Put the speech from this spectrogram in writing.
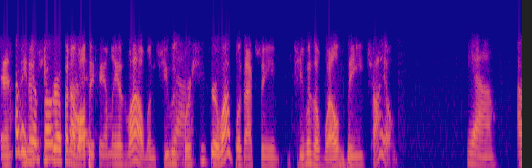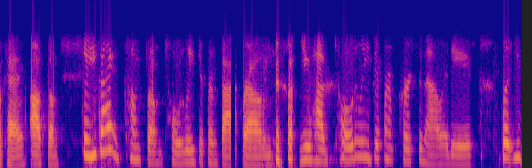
And Okay, you know, so she grew up in a wealthy family as well. When she was Yeah. where she grew up was actually she was a wealthy child. Yeah. Okay. Awesome. So you guys come from totally different backgrounds. you have totally different personalities, but you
